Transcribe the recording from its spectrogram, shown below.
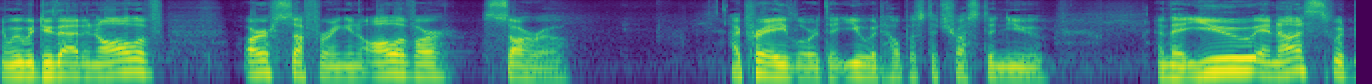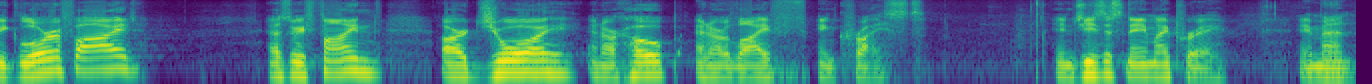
And we would do that in all of our suffering in all of our sorrow. I pray, Lord, that you would help us to trust in you and that you and us would be glorified as we find our joy and our hope and our life in Christ. In Jesus' name I pray. Amen.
